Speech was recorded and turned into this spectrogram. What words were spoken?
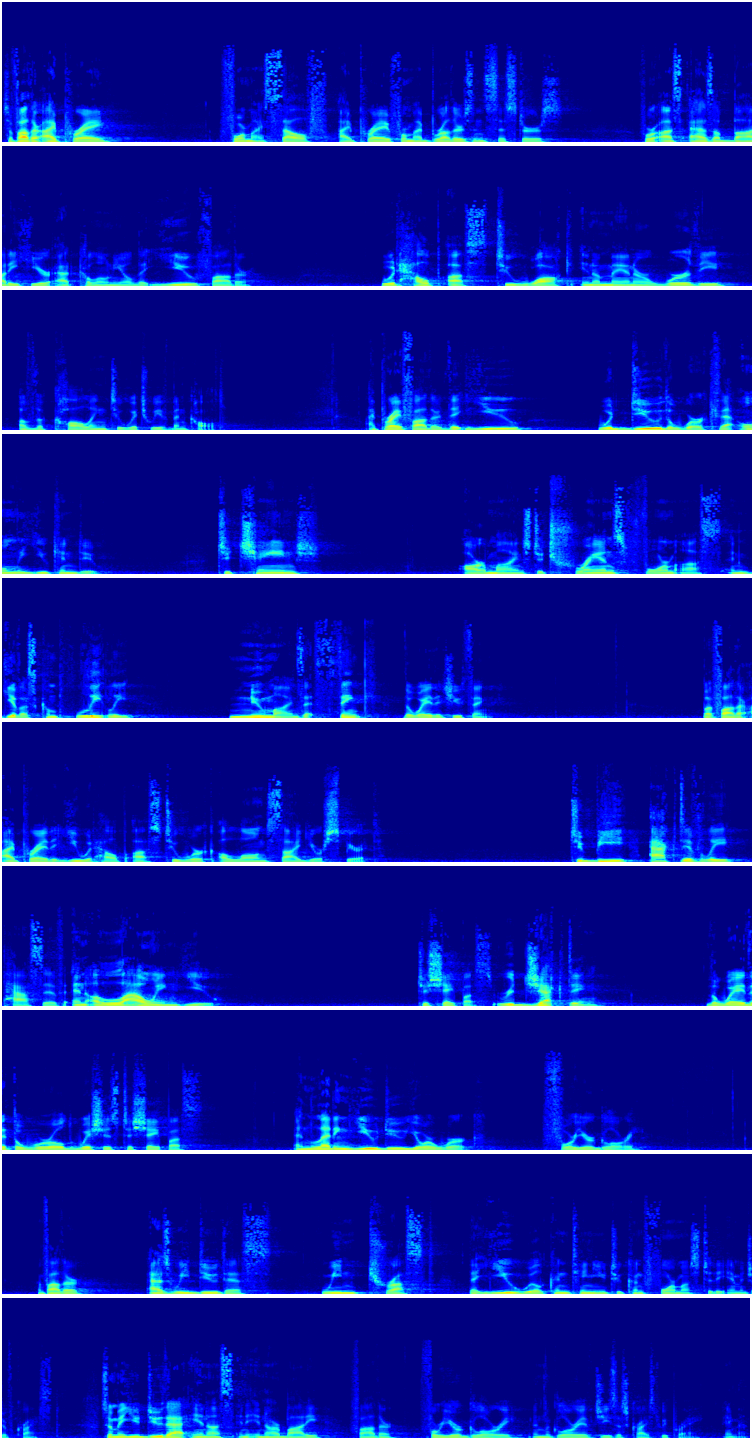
So, Father, I pray for myself. I pray for my brothers and sisters, for us as a body here at Colonial, that you, Father, would help us to walk in a manner worthy of the calling to which we've been called. I pray, Father, that you would do the work that only you can do to change our minds, to transform us and give us completely new minds that think the way that you think. But Father, I pray that you would help us to work alongside your Spirit, to be actively passive and allowing you to shape us, rejecting the way that the world wishes to shape us, and letting you do your work for your glory. And Father, as we do this, we trust that you will continue to conform us to the image of Christ. So may you do that in us and in our body, Father, for your glory and the glory of Jesus Christ, we pray. Amen.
